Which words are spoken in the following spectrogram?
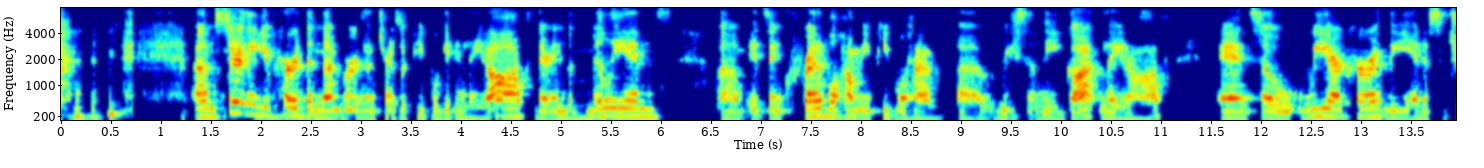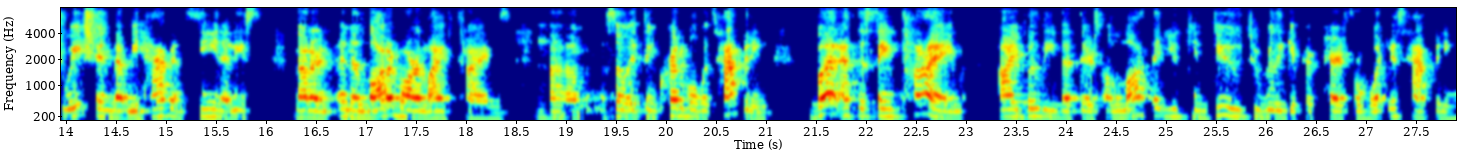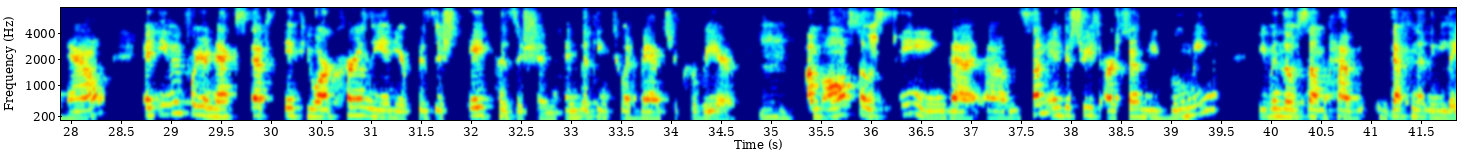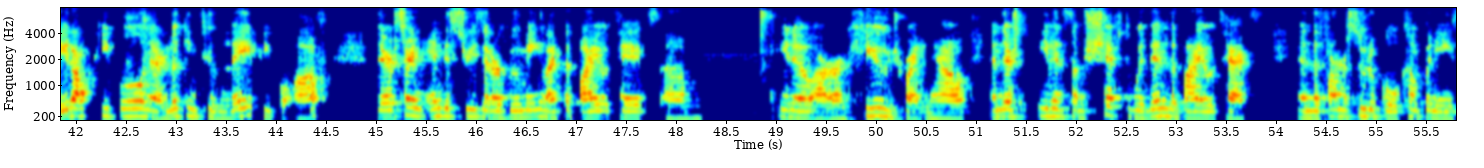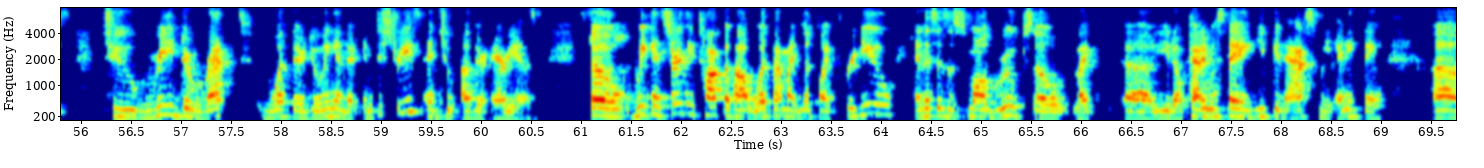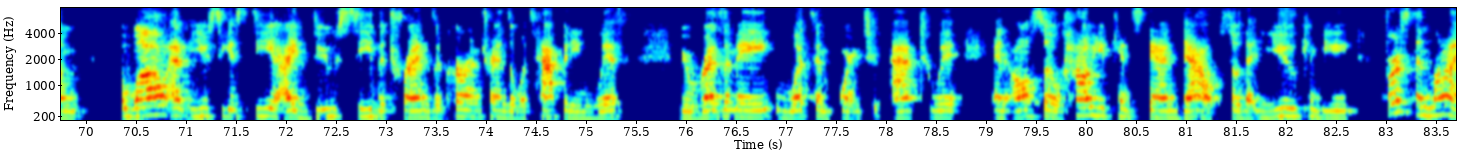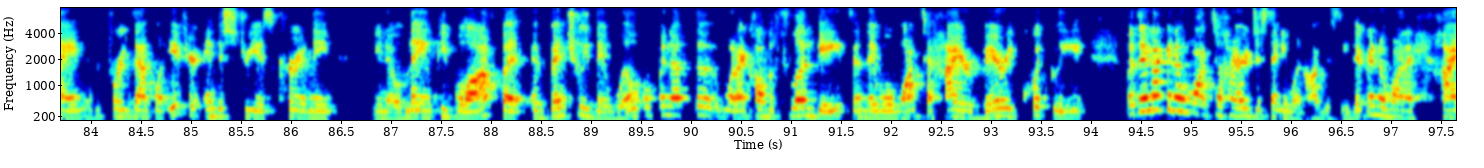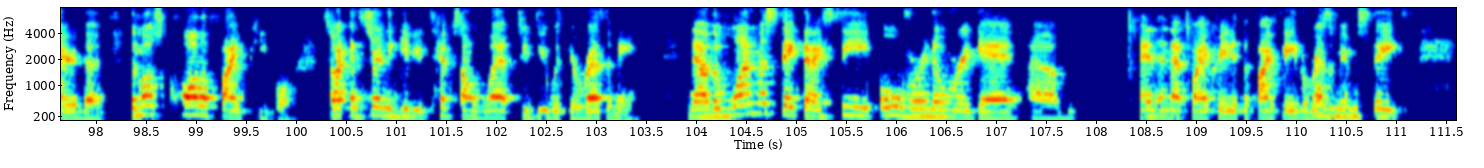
um, certainly you've heard the numbers in terms of people getting laid off. They're in the millions. Um, it's incredible how many people have uh, recently got laid off. And so we are currently in a situation that we haven't seen, at least not in, in a lot of our lifetimes. Mm -hmm. um, so it's incredible what's happening. But at the same time, I believe that there's a lot that you can do to really get prepared for what is happening now and even for your next steps if you are currently in your position a position and looking to advance your career. Mm. I'm also seeing that um, some industries are certainly booming, even though some have definitely laid off people and are looking to lay people off. There are certain industries that are booming, like the biotechs, um, you know, are, are huge right now. And there's even some shift within the biotechs and the pharmaceutical companies to redirect what they're doing in their industries into other areas. So we can certainly talk about what that might look like for you. And this is a small group, so like uh, you know, Patty was saying, you can ask me anything. Um, while at UCSD, I do see the trends, the current trends of what's happening with your resume, what's important to add to it, and also how you can stand out so that you can be first in line. For example, if your industry is currently you know, laying people off, but eventually they will open up the what I call the floodgates and they will want to hire very quickly. But they're not going to want to hire just anyone, obviously. They're going to want to hire the, the most qualified people. So I can certainly give you tips on what to do with your resume. Now, the one mistake that I see over and over again, um, and, and that's why I created the five fatal resume mistakes,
